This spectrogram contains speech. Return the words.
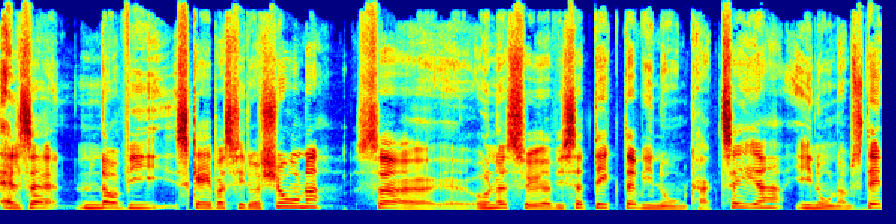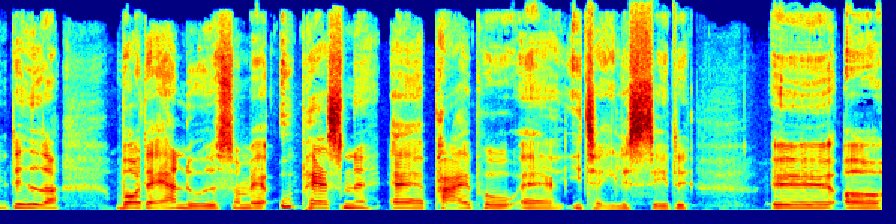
Altså, når vi skaber situationer, så øh, undersøger vi, så digter vi nogle karakterer i nogle omstændigheder, hvor der er noget, som er upassende at pege på at i tale sætte. Øh, og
